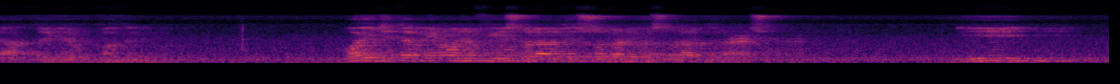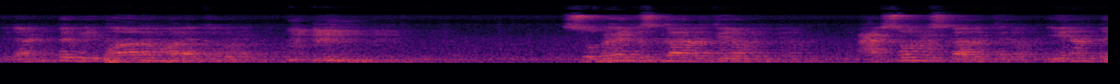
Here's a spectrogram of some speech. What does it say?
രാത്രിയിലും പകലിലും. ഈ രണ്ട് വിഭാഗം മലക്കുകളും സുബഹ നിസ്കാരത്തിലും അസോ നിസ്കാരത്തിലും ഈ രണ്ട്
